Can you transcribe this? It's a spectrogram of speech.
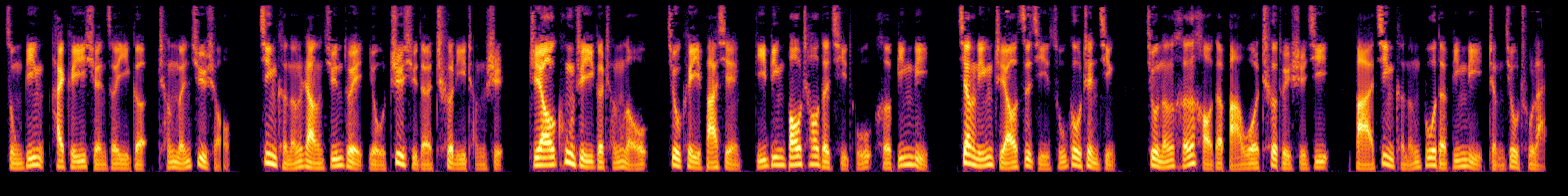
总兵还可以选择一个城门据守，尽可能让军队有秩序的撤离城市。只要控制一个城楼，就可以发现敌兵包抄的企图和兵力。将领只要自己足够镇静，就能很好的把握撤退时机，把尽可能多的兵力拯救出来。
